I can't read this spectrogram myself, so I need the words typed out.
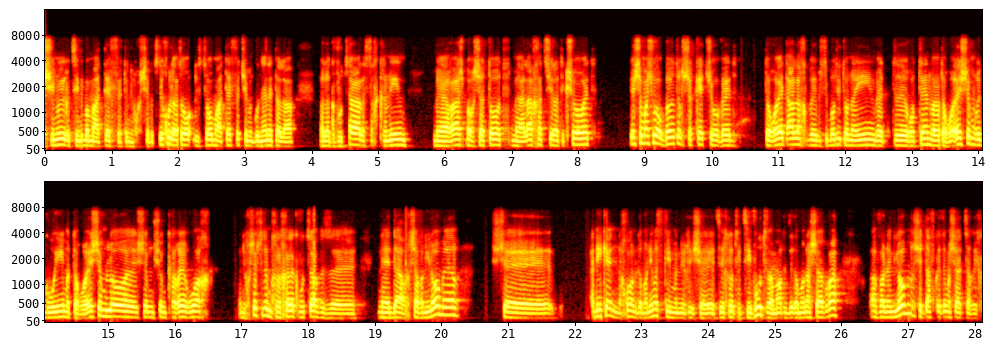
שינוי רציני במעטפת, אני חושב, הצליחו ליצור, ליצור מעטפת שמגוננת על, ה, על הקבוצה, על השחקנים, מהרעש ברשתות, מהלחץ של התקשורת, יש שם משהו הרבה יותר שקט שעובד, אתה רואה את אהלך במסיבות עיתונאים ואת אה, רוטן ואתה רואה שהם רגועים, אתה רואה שהם לא, שהם, שהם קרי רוח, אני חושב שזה מחלחל לקבוצה וזה נהדר. עכשיו אני לא אומר ש... אני כן, נכון, גם אני מסכים אני, שצריך להיות יציבות ואמרתי את זה גם עונה שעברה, אבל אני לא אומר שדווקא זה מה שהיה צריך,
